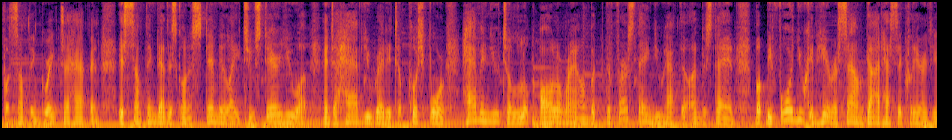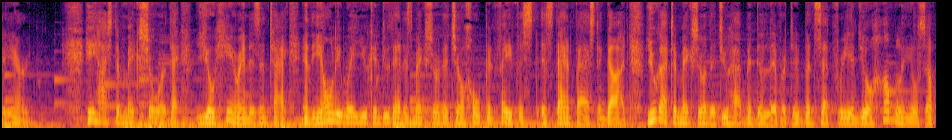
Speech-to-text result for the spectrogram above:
for something great to happen. It's something that is going to stimulate you, stir you up, and to have you ready to push forward, having you to look all around. But the first thing you have to understand, but before you can hear a sound, God has to clear your ear. He has to make sure that your hearing is intact. And the only way you can do that is make sure that your hope and faith is, is stand fast in God. You got to make sure that you have been delivered, you've been set free, and you're humbling yourself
